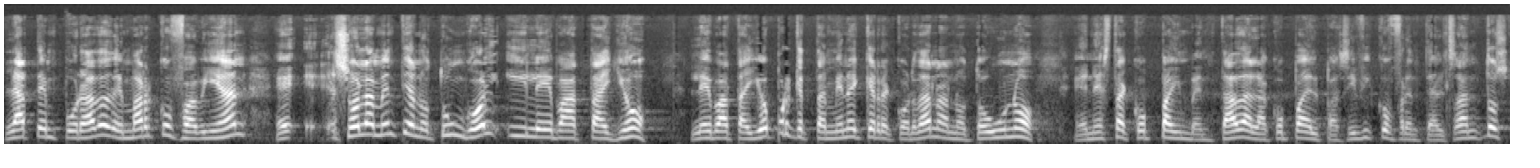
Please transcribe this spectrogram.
la temporada de Marco Fabián, eh, eh, solamente anotó un gol y le batalló le batalló porque también hay que recordar, anotó uno en esta Copa inventada, la Copa del Pacífico frente al Santos,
